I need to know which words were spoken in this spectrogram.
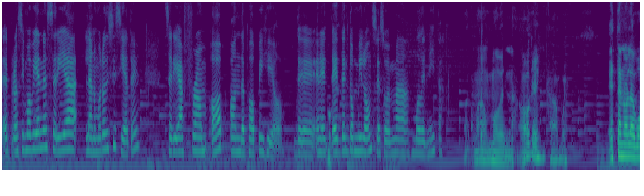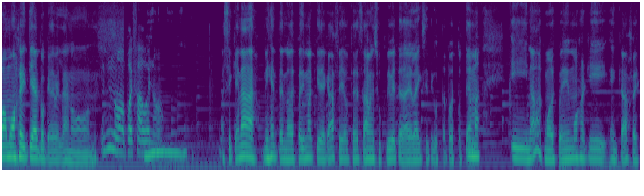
El próximo viernes sería la número 17. Sería From Up on the Poppy Hill. De, en el- Ok. Es del 2011, eso es más modernita. Más moderna. Ok. Ah, pues. Esta no la vamos a ratear porque de verdad no. No, por favor, no. Así que nada, mi gente, nos despedimos aquí de café. Ya ustedes saben, suscríbete, dale like si te gustan todos estos temas. Y nada, como despedimos aquí en café.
